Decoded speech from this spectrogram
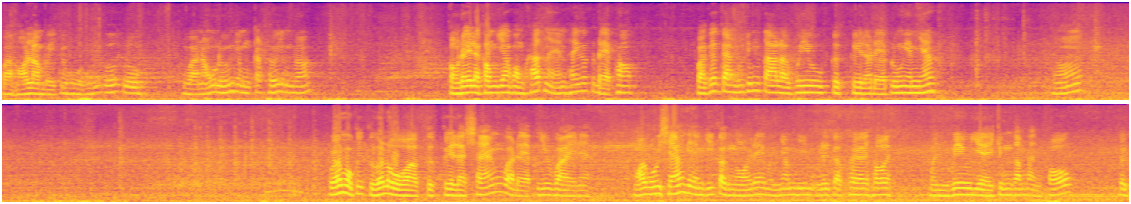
và họ làm việc trong khu vực bếp ướt luôn và nấu nướng trong các thứ trong đó. Còn đây là không gian phòng khách này, em thấy rất đẹp không? Và cái căn của chúng ta là view cực kỳ là đẹp luôn em nhé. Đó. Với một cái cửa lùa cực kỳ là sáng và đẹp như vậy nè. Mỗi buổi sáng thì em chỉ cần ngồi đây mình nhâm nhi một ly cà phê thôi. Mình view về trung tâm thành phố. Cực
